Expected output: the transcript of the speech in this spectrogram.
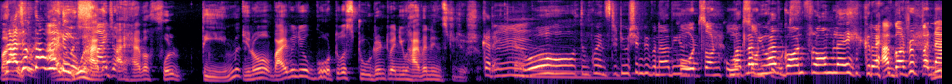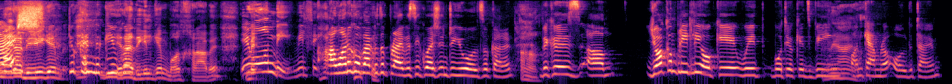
But Prajakta I will do do it. do it. It's have, my job. I have a full team. You know, why will you go to a student when you have an institution? Correct. correct. Oh, तुमको institution भी बना दिया है। Quotes on quotes मतलब on you have quotes. gone from like right I've gone from वो मेरा panache. real game to con- you मेरा got- real game बहुत खराब है It मैं- won't be. We'll fix I want to go back to the privacy question to you also, Karan, Uh-huh. because um, you're completely okay with both your kids being yeah, on yeah. camera all the time.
